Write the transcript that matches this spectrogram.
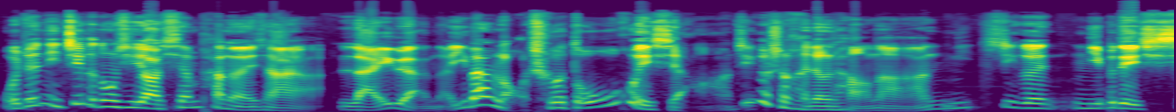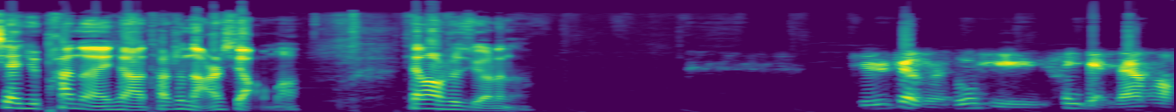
我觉得你这个东西要先判断一下呀，来源呢，一般老车都会响，这个是很正常的啊。你这个你不得先去判断一下它是哪儿响吗？田老师觉得呢？其实这个东西很简单哈，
